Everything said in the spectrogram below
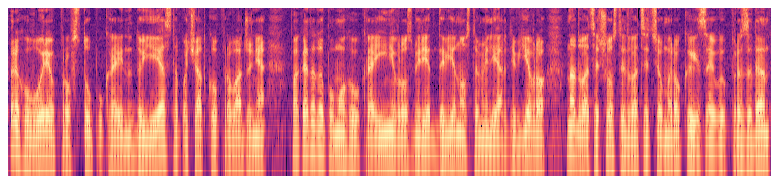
переговорів про вступ України до ЄС та початку впровадження пакету допомоги Україні в розмірі 90 мільярдів євро на 26-27 роки, заявив президент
